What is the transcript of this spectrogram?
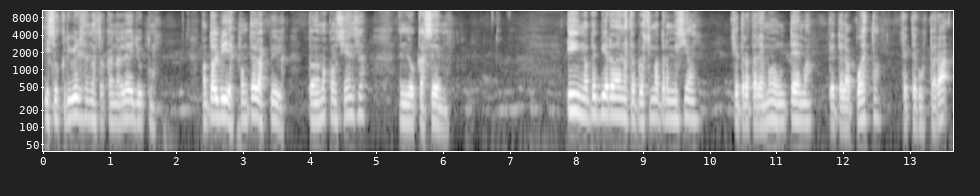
y suscribirse a nuestro canal de YouTube. No te olvides, ponte las pilas, tomemos conciencia en lo que hacemos. Y no te pierdas en nuestra próxima transmisión que trataremos de un tema que te lo apuesto, que te gustará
